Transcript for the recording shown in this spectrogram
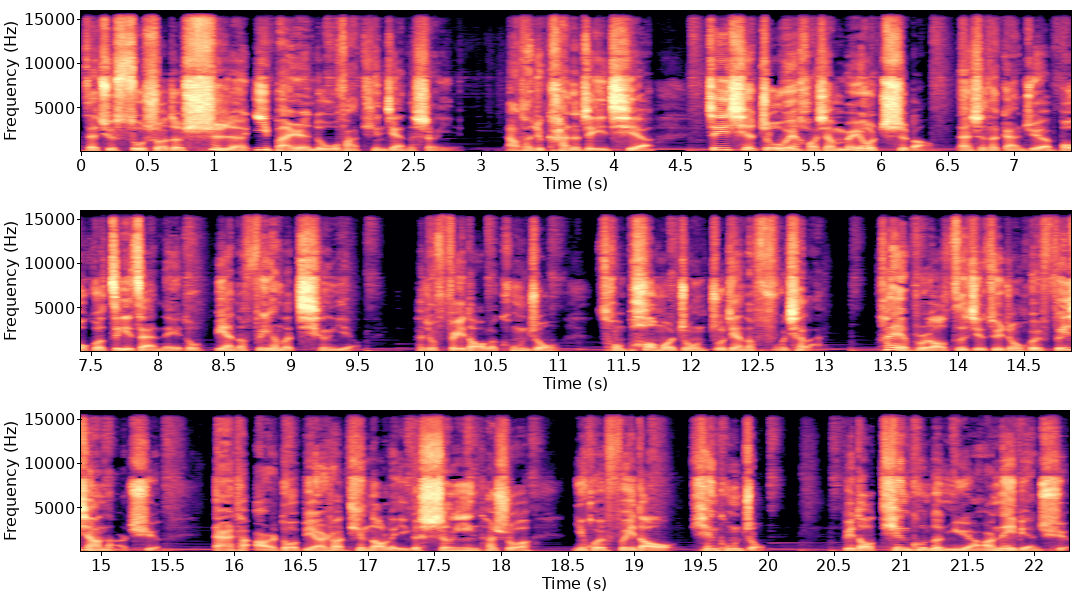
再去诉说着世人一般人都无法听见的声音。然后他就看着这一切，这一切周围好像没有翅膀，但是他感觉包括自己在内都变得非常的轻盈。他就飞到了空中，从泡沫中逐渐的浮起来。他也不知道自己最终会飞向哪儿去，但是他耳朵边上听到了一个声音，他说：“你会飞到天空中，飞到天空的女儿那边去。”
